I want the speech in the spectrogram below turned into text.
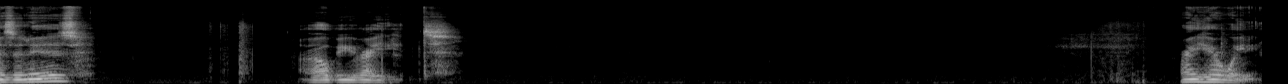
As it is, I'll be right. Right here waiting.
